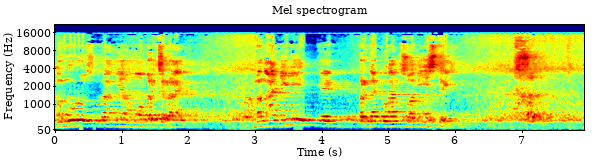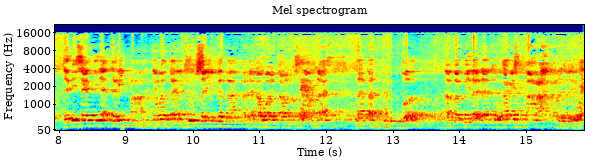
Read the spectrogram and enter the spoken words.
mengurus orang yang mau bercerai mengadili ke pergaduhan suami isteri jadi saya tidak terima jawatan itu sehinggalah pada awal tahun 1982 apabila Datuk Haris marah pada saya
